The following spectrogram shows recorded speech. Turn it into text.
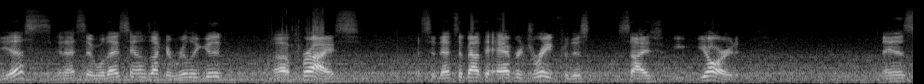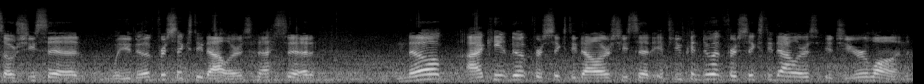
Yes. And I said, Well, that sounds like a really good uh, price. I said, That's about the average rate for this size yard. And so she said, Will you do it for $60? And I said, Nope, I can't do it for $60. She said, If you can do it for $60, it's your lawn.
